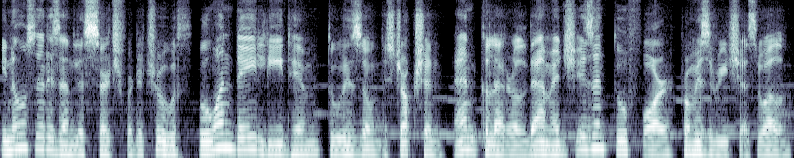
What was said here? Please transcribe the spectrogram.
He knows that his endless search for the truth will one day lead him to his own destruction, and collateral damage isn't too far from his reach as well.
